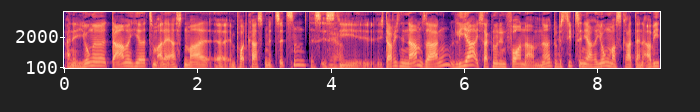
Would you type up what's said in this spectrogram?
eine junge Dame hier zum allerersten Mal äh, im Podcast mit sitzen. Das ist Ja. die, ich darf ich den Namen sagen? Lia, ich sag nur den Vornamen, ne? Du bist 17 Jahre jung, machst gerade dein Abi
